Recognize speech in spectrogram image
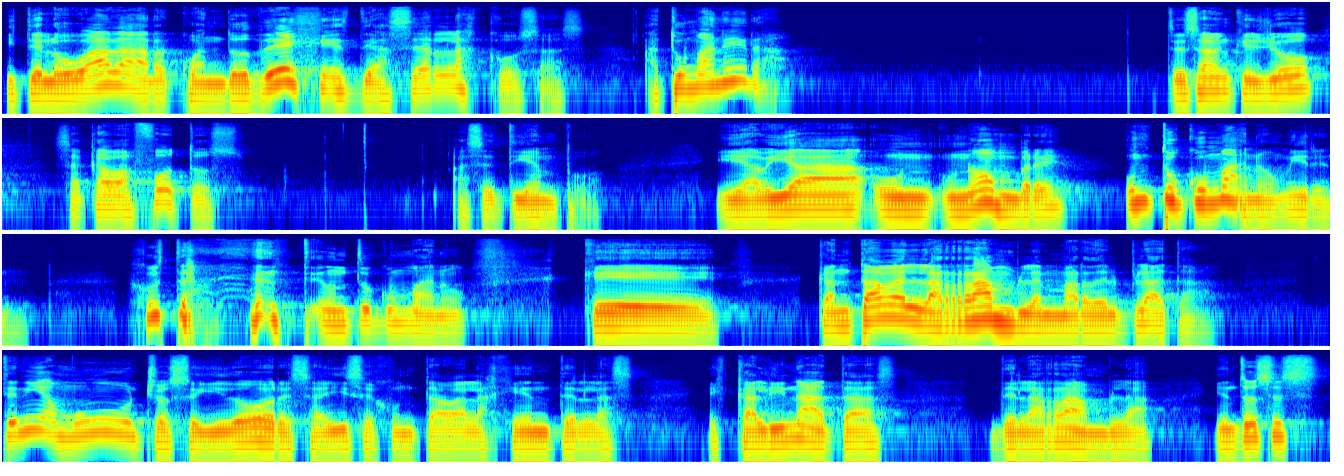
Y te lo va a dar cuando dejes de hacer las cosas a tu manera. Ustedes saben que yo sacaba fotos hace tiempo. Y había un, hombre, un tucumano, miren, justamente un tucumano, que Cantaba en la Rambla en Mar del Plata. Tenía muchos seguidores, ahí se juntaba la gente en las escalinatas de la Rambla. Y entonces,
